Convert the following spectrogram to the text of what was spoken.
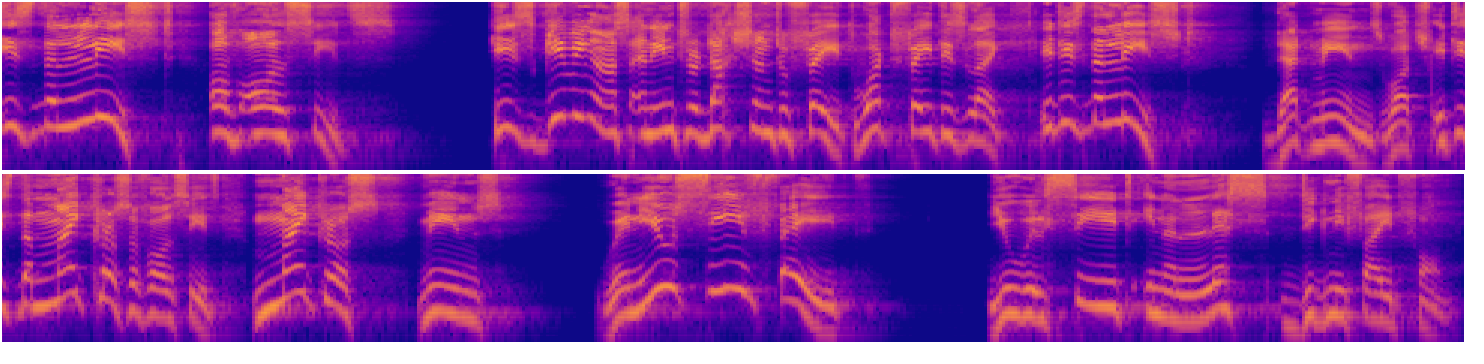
is the least of all seeds. He's giving us an introduction to faith, what faith is like. It is the least. That means, watch, it is the micros of all seeds. Micros means when you see faith, you will see it in a less dignified form.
